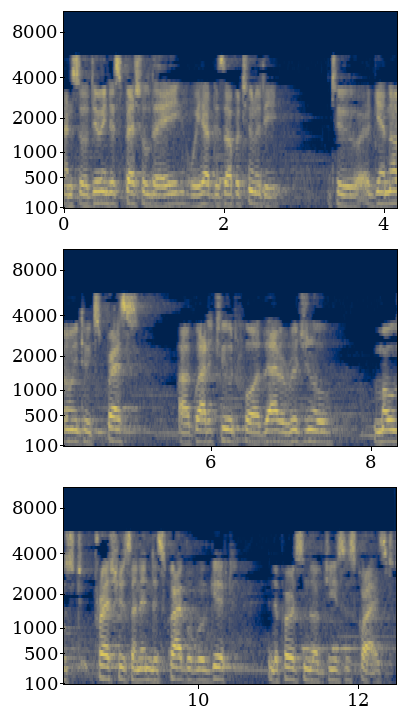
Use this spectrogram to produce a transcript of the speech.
And so during this special day, we have this opportunity to, again, not only to express our gratitude for that original, most precious and indescribable gift in the person of Jesus Christ,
